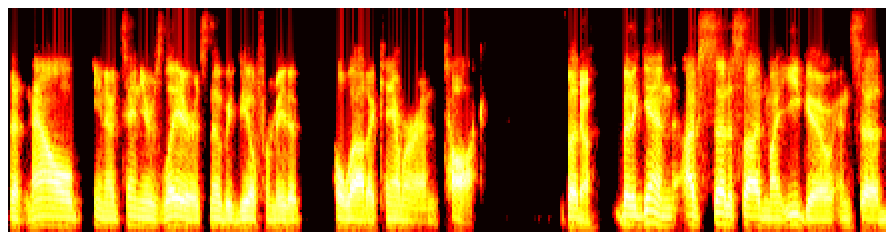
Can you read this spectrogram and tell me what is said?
that now you know 10 years later it's no big deal for me to pull out a camera and talk but yeah. but again i've set aside my ego and said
